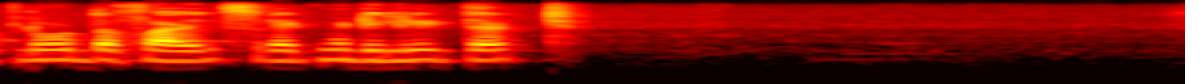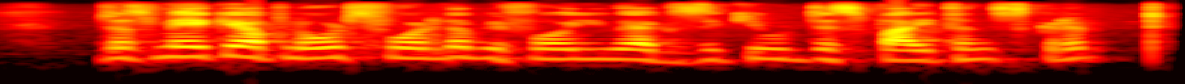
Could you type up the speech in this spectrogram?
upload the files. Let me delete that just make a uploads folder before you execute this python script.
